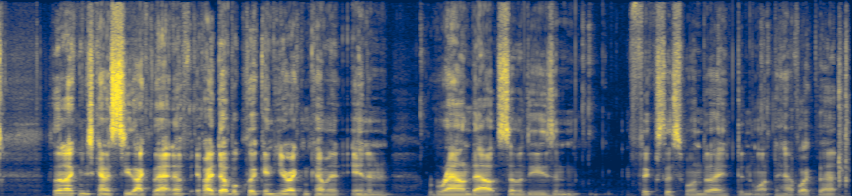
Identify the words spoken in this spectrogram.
So then I can just kind of see like that. And if, if I double click in here, I can come in, in and round out some of these and fix this one that I didn't want to have like that.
